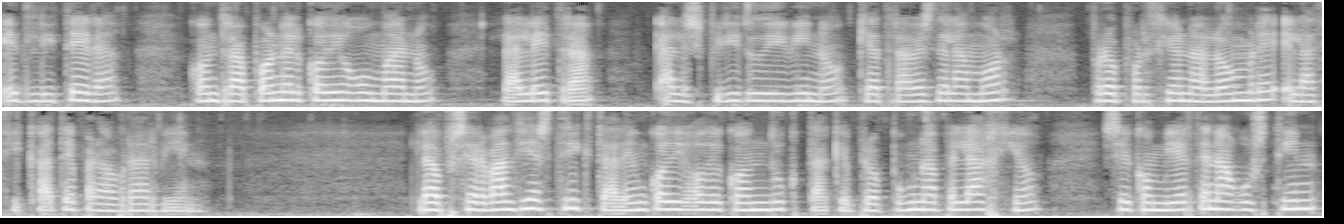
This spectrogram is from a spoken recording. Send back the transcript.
et, litera contrapone el código humano, la letra, al espíritu divino que a través del amor proporciona al hombre el acicate para obrar bien. La observancia estricta de un código de conducta que propugna Pelagio se convierte en Agustín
